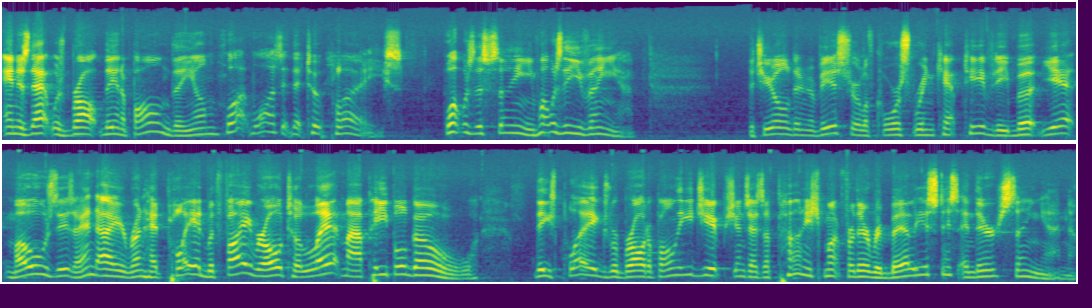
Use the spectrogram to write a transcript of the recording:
And as that was brought then upon them, what was it that took place? What was the scene? What was the event? The children of Israel, of course, were in captivity, but yet Moses and Aaron had pled with Pharaoh to let my people go. These plagues were brought upon the Egyptians as a punishment for their rebelliousness and their sin.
